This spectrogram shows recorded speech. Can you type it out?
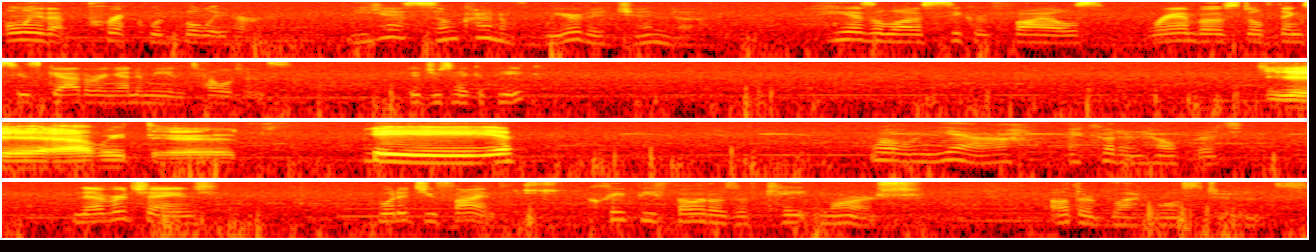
Only that prick would bully her. He has some kind of weird agenda. He has a lot of secret files. Rambo still thinks he's gathering enemy intelligence. Did you take a peek? Yeah, we did. Yeah. Well, yeah, I couldn't help it. Never change. What did you find? Creepy photos of Kate Marsh. Other Blackwell students.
